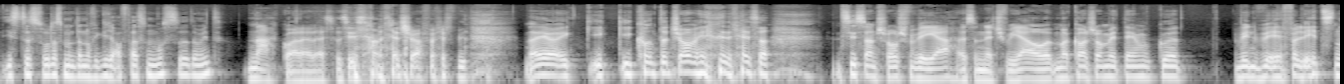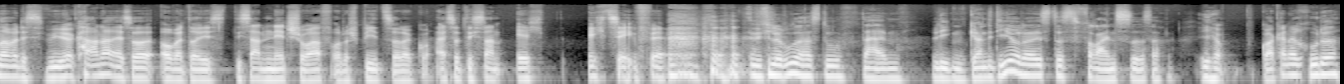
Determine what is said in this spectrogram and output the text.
Ist das so, dass man dann noch wirklich aufpassen muss äh, damit? Nein, gar nicht. Also, sie sind nicht scharf. Naja, ich, ich, ich konnte schon, also, sie sind schon schwer, also nicht schwer, aber man kann schon mit dem gut, wenn wir verletzen, aber das will ja keiner. Also, aber da ist, die sind nicht scharf oder spitz oder, also die sind echt, echt safe. Wie viele Ruder hast du daheim liegen? Gehören die dir oder ist das Vereinssache? Ich habe gar keine Ruder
